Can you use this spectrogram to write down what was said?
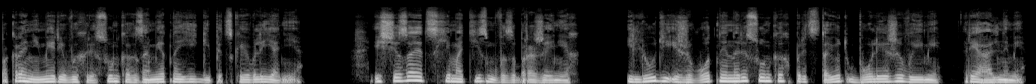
по крайней мере в их рисунках заметно египетское влияние. Исчезает схематизм в изображениях, и люди и животные на рисунках предстают более живыми, реальными.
